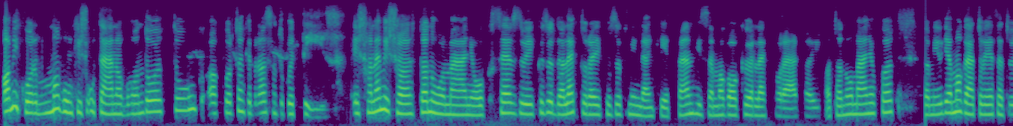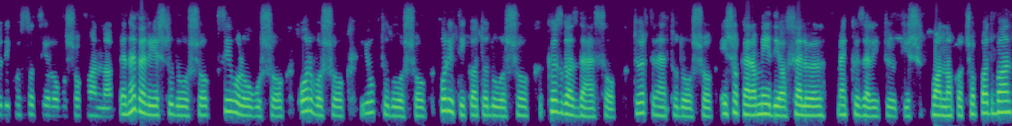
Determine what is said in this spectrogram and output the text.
Amikor magunk is utána gondoltunk, akkor tulajdonképpen azt mondtuk, hogy tíz. És ha nem is a tanulmányok szerzői között, de a lektorai között mindenképpen, hiszen maga a kör lektoráltai a tanulmányokat, ami ugye magától értetődik, hogy szociológusok vannak, de neveléstudósok, pszichológusok, orvosok, jogtudósok, politikatudósok, közgazdászok, történettudósok, és akár a média felől megközelítők is vannak a csapatban,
